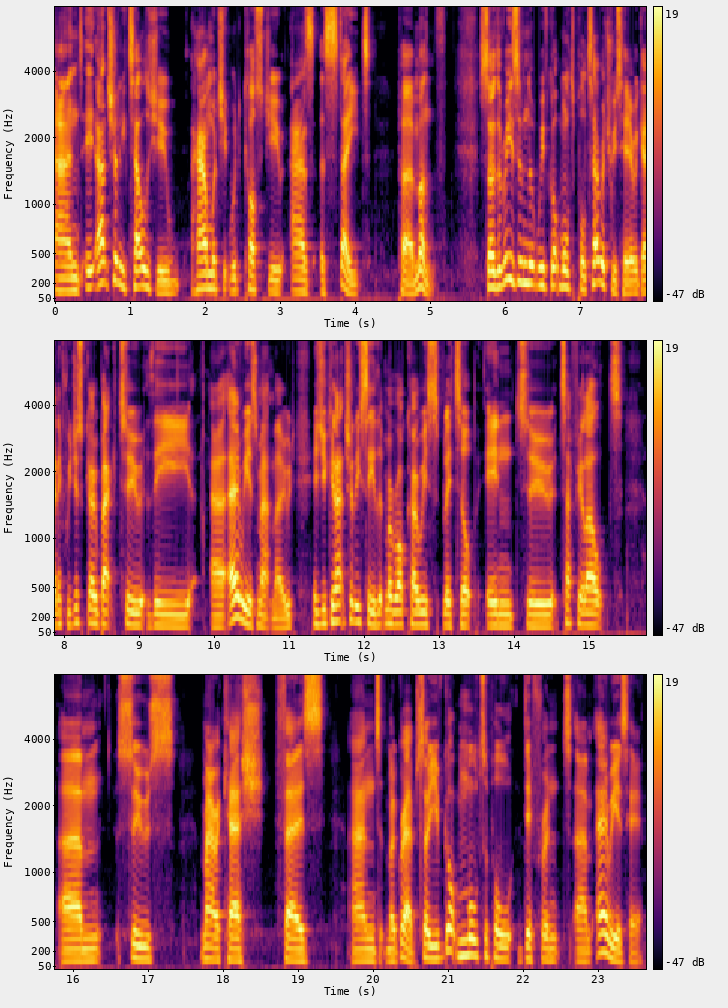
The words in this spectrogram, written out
And it actually tells you how much it would cost you as a state per month. So the reason that we've got multiple territories here, again, if we just go back to the uh, areas map mode, is you can actually see that Morocco is split up into Tafilalt, um, Sousse, Marrakesh, Fez, and Maghreb. So you've got multiple different um, areas here.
